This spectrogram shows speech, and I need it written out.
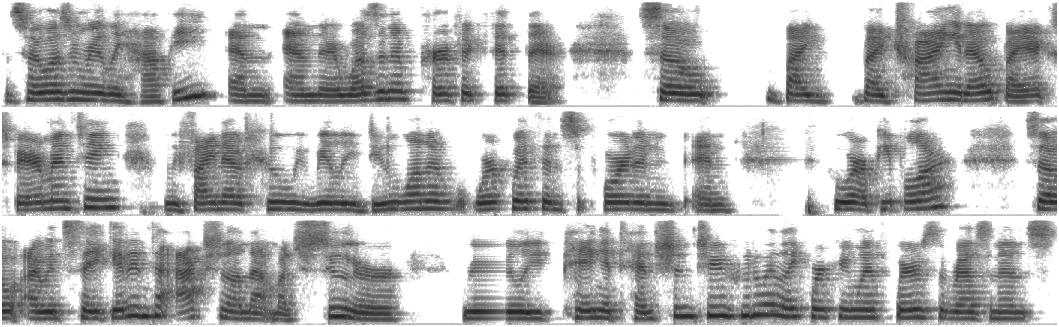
and so i wasn't really happy and and there wasn't a perfect fit there So by by trying it out by experimenting we find out who we really do want to work with and support and and who our people are. So i would say get into action on that much sooner really paying attention to who do i like working with where's the resonance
